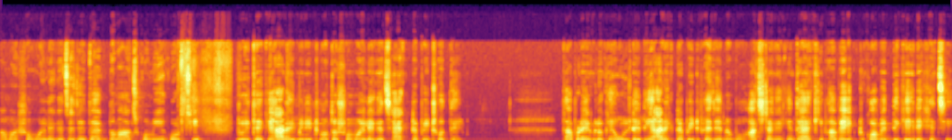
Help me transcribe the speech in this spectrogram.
আমার সময় লেগেছে, যেহেতু একদম আঁচ কমিয়ে করছি, দুই থেকে আড়াই মিনিট মতো সময় লেগেছে একটা পিঠ হতে। তারপরে এগুলোকে উল্টে দিয়ে আরেকটা পিঠ ভেজে নেব। আঁচটাকে কিন্তু একইভাবে একটু কমের দিকেই রেখেছি।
